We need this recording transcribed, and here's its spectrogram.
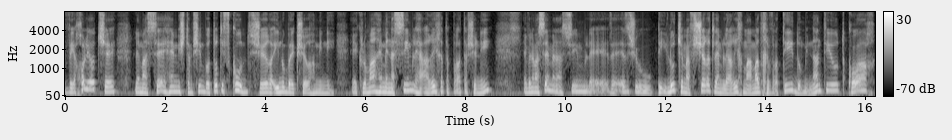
ויכול להיות שלמעשה הם משתמשים באותו תפקוד שראינו בהקשר המיני. כלומר, הם מנסים להעריך את הפרט השני. ולמעשה מנסים לאיזושהי פעילות שמאפשרת להם להעריך מעמד חברתי, דומיננטיות, כוח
